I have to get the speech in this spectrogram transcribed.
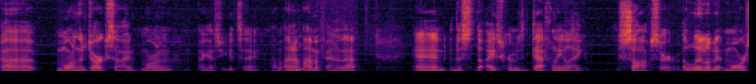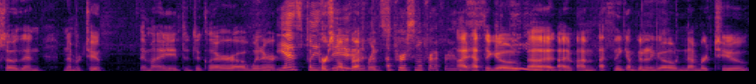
Uh, more on the dark side. More, on, I guess you could say. I'm, I'm- I'm a fan of that. And this the ice cream is definitely like soft serve, a little bit more so than number two. Am I to declare a winner? Yes, please. A personal do. preference? A personal preference. I'd have to go. Uh, I, I'm. I think I'm gonna go number two,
